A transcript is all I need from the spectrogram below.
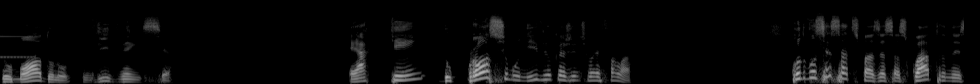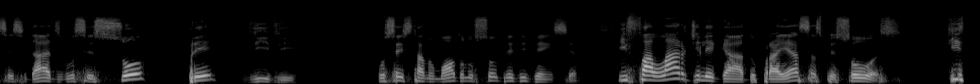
do módulo vivência. É a quem do próximo nível que a gente vai falar. Quando você satisfaz essas quatro necessidades, você sobrevive. Você está no módulo sobrevivência. E falar de legado para essas pessoas que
